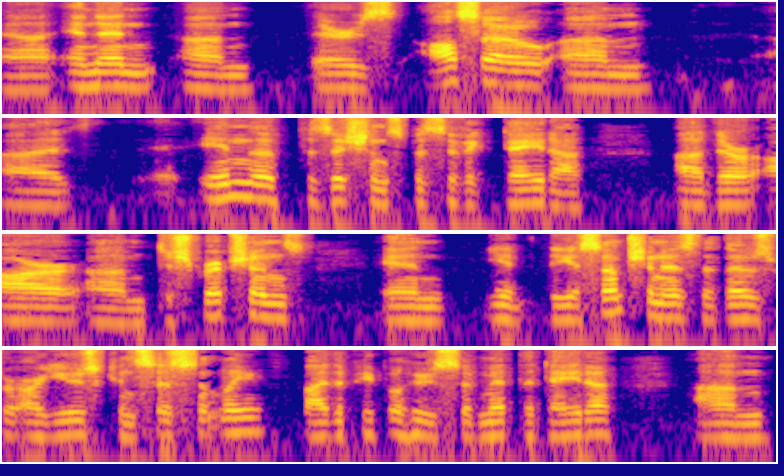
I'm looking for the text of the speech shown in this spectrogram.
And then um, there's also um, uh, in the position-specific data, uh, there are um, descriptions, and you the assumption is that those are used consistently by the people who submit the data. Um,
